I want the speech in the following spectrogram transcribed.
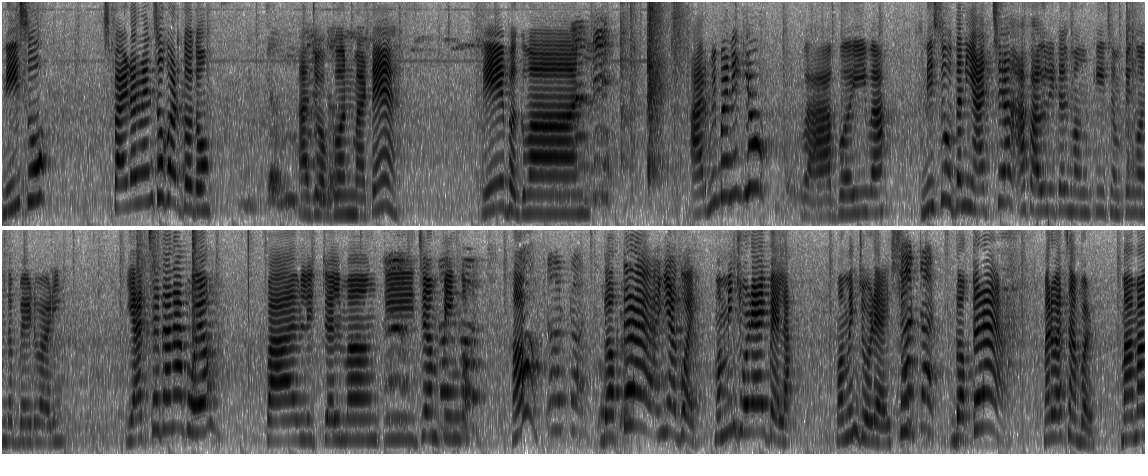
નીસુ સ્પાઈડરમેન શું કરતો હતો? આ જો ગન માટે હે? ભગવાન. આર્મી બની ગયો? વાહ ભાઈ વાહ. નીસુ તને યાદ છે આ five little monkey jumping on the bed વાળી? યાદ છે તને આ poem five little monkey jumping હા? ડોક્ટર આયા? અહીંયા ગોય મમ્મીને જોડે આવી પહેલા. મમ્મીને જોડે આવી શું? ડોક્ટર આયા? મારી વાત સાંભળ. મામા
